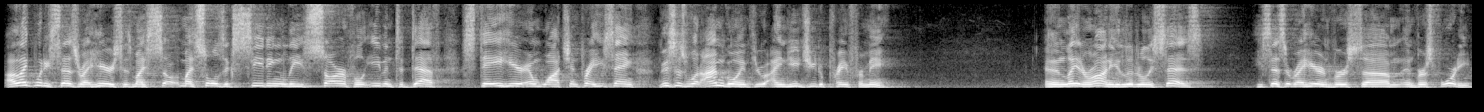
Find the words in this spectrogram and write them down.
I like what he says right here. He says, My soul, my soul is exceedingly sorrowful, even to death. Stay here and watch and pray. He's saying, This is what I'm going through. I need you to pray for me. And then later on, he literally says, He says it right here in verse, um, in verse 40.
